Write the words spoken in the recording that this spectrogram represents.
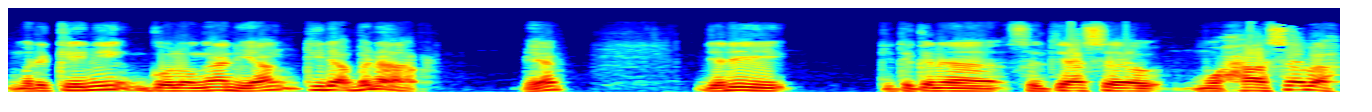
mereka ini golongan yang tidak benar ya jadi kita kena sentiasa muhasabah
